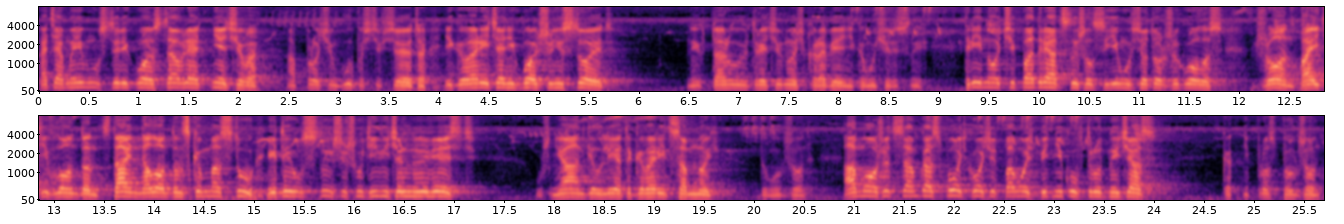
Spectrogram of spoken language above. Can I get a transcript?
хотя моему старику оставлять нечего. А, впрочем, глупости все это, и говорить о них больше не стоит. Ну и вторую, третью ночь коробейником учили сны. Три ночи подряд слышался ему все тот же голос. «Джон, пойди в Лондон, стань на лондонском мосту, и ты услышишь удивительную весть». «Уж не ангел ли это говорит со мной?» — думал Джон. «А может, сам Господь хочет помочь бедняку в трудный час?» Как непрост был Джон.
